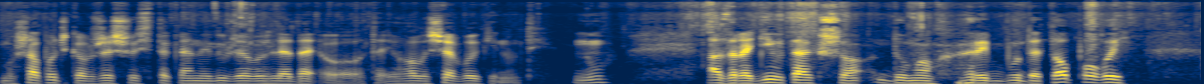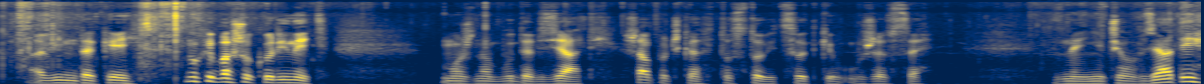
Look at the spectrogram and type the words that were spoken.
Бо шапочка вже щось таке не дуже виглядає. О, та його лише викинути. Ну, а зрадів так, що думав, гриб буде топовий, а він такий, ну хіба що корінець можна буде взяти. Шапочка то 100% уже все. З неї нічого взяти.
